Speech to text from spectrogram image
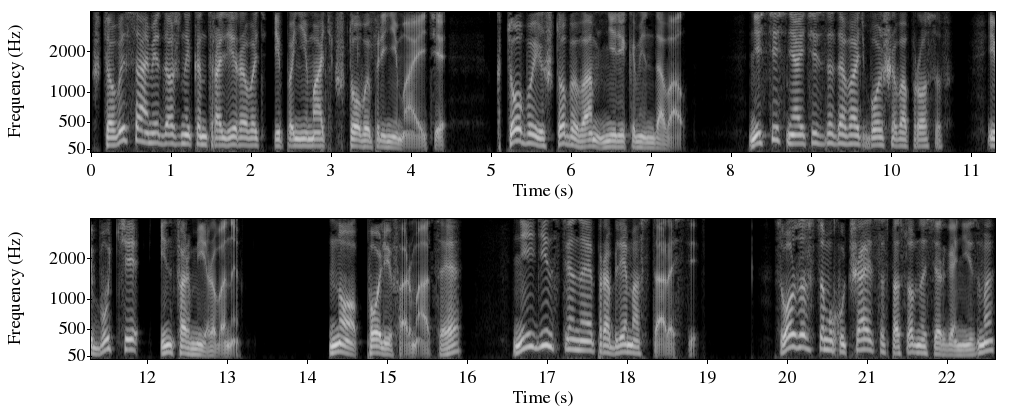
что вы сами должны контролировать и понимать, что вы принимаете, кто бы и что бы вам не рекомендовал. Не стесняйтесь задавать больше вопросов и будьте информированы. Но полифармация не единственная проблема в старости. С возрастом ухудшается способность организма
